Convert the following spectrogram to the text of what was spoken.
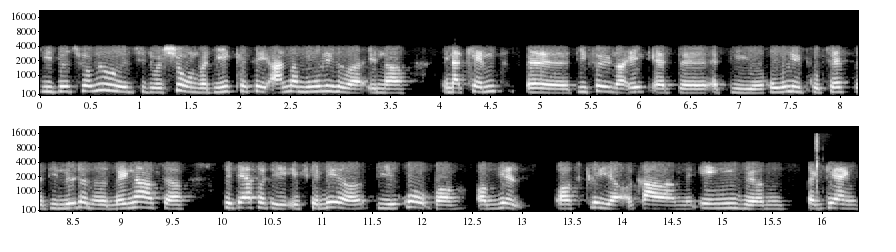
de er blevet tvunget ud i en situation, hvor de ikke kan se andre muligheder end at, end at kæmpe. Øh, de føler ikke, at, øh, at de rolige protester, de nytter noget længere, så det er derfor, det er eskaleret. De råber om hjælp og skriger og græder, men ingen hører dem. Regeringen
